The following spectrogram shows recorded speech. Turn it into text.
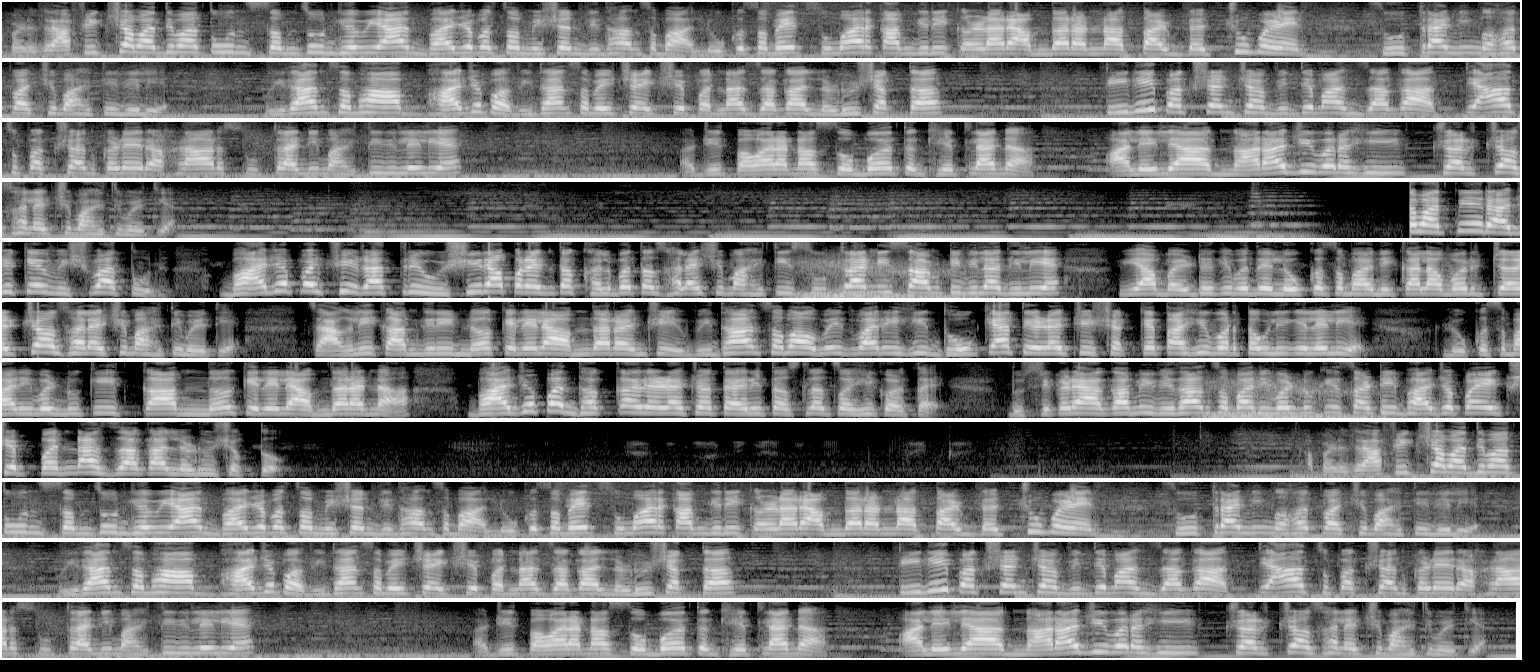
आपण ग्राफिकच्या माध्यमातून समजून घेऊयात भाजपचं मिशन विधानसभा. लोकसभेत सुमार कामगिरी करणाऱ्या आमदारांना आता डच्चू मिळेल सूत्रांनी महत्वाची माहिती दिली आहे. विधानसभा भाजप विधानसभेच्या एकशे पन्नास जागा लढू शकतं. तिन्ही पक्षांच्या विद्यमान जागा त्याच पक्षांकडे राहणार सूत्रांनी माहिती दिलेली आहे. अजित पवारांना सोबत घेतल्यानं आलेल्या नाराजीवरही चर्चा झाल्याची माहिती मिळते. बातमी राजकीय विश्वातून. भाजपची रात्री उशिरापर्यंत खलबत झाल्याची माहिती सूत्रांनी साम टीव्हीला दिली आहे. या बैठकीमध्ये लोकसभा निकालावर चर्चा झाल्याची माहिती मिळते चांगली कामगिरी न केलेल्या आमदारांची विधानसभा उमेदवारी ही धोक्यात येण्याची शक्यताही वर्तवली गेलेली आहे. लोकसभा निवडणुकीत काम न केलेल्या आमदारांना भाजप धक्का देण्याच्या तयारीत असल्याचंही कळतंय. दुसरीकडे आगामी विधानसभा निवडणुकीसाठी भाजप एकशे पन्नास जागा लढू शकतो. आपण ग्राफिकच्या माध्यमातून समजून घेऊयात. भाजपचं मिशन विधानसभा लोकसभेत सुमार कामगिरी करणाऱ्या आमदारांना आता डच्चू मिळेल. सूत्रांनी महत्वाची माहिती दिली आहे. विधानसभा भाजप विधानसभेच्या एकशे पन्नास जागा लढू शकतं. तिन्ही पक्षांच्या विद्यमान जागा त्याच पक्षांकडे राहणार सूत्रांनी माहिती दिलेली आहे. अजित पवारांना सोबत घेतल्यानं आलेल्या नाराजीवरही चर्चा झाल्याची माहिती मिळते.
